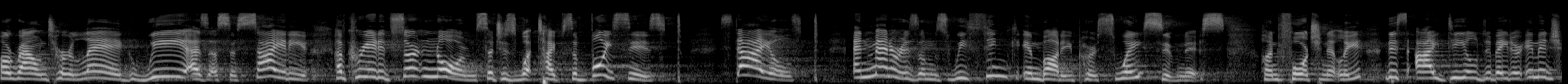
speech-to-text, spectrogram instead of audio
around her leg, we as a society have created certain norms, such as what types of voices, styles, and mannerisms we think embody persuasiveness. Unfortunately, this ideal debater image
